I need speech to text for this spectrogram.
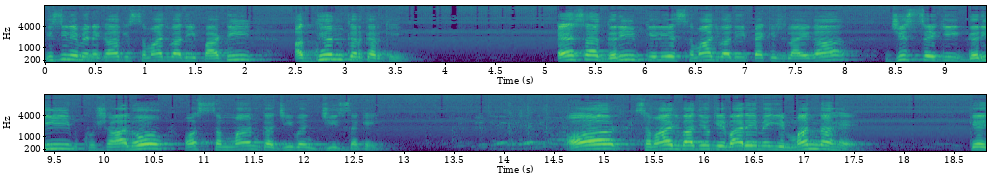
इसीलिए मैंने कहा कि समाजवादी पार्टी अध्ययन कर करके ऐसा गरीब के लिए समाजवादी पैकेज लाएगा, जिससे कि गरीब खुशहाल हो और सम्मान का जीवन जी सके। और समाजवादियों के बारे में ये मानना है कि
